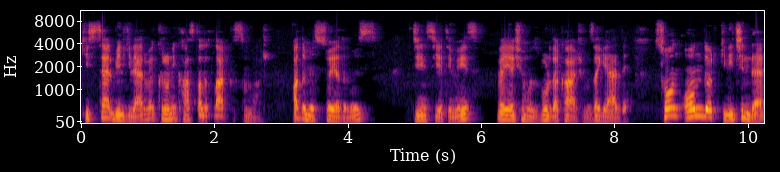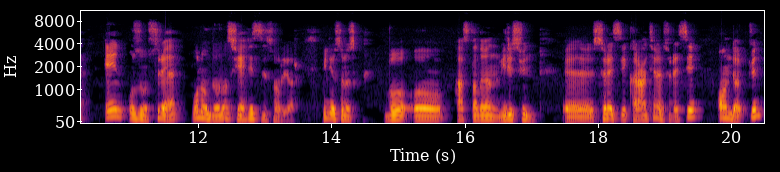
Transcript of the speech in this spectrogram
Kişisel bilgiler ve kronik hastalıklar kısım var. Adımız, soyadımız, cinsiyetimiz ve yaşımız burada karşımıza geldi. Son 14 gün içinde en uzun süre bulunduğunuz şehri sizi soruyor. Biliyorsunuz bu o, hastalığın, virüsün e, süresi, karantina süresi 14 gün.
